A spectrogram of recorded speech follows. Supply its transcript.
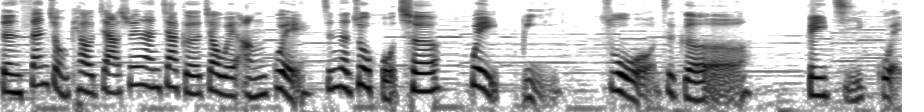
等三种票价，虽然价格较为昂贵，真的坐火车会比坐这个飞机贵。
